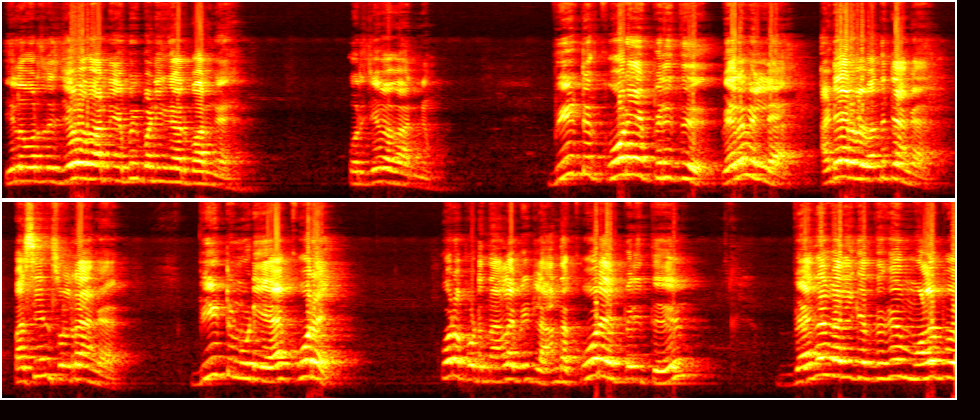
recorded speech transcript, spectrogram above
இதில் ஒருத்தர் ஜீவகாரணம் எப்படி பண்ணியிருக்காரு பாருங்க. ஒரு ஜீவகாரணம் வீட்டு கூரையை பிரித்து வெறும் இல்லை அடியார்கள் வந்துட்டாங்க. பசின்னு சொல்கிறாங்க வீட்டினுடைய கூரை. கூரை போட்டிருந்தாங்களா வீட்டில்? அந்த கூரையை பிரித்து விதை விதைக்கிறதுக்கு முளைப்பு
